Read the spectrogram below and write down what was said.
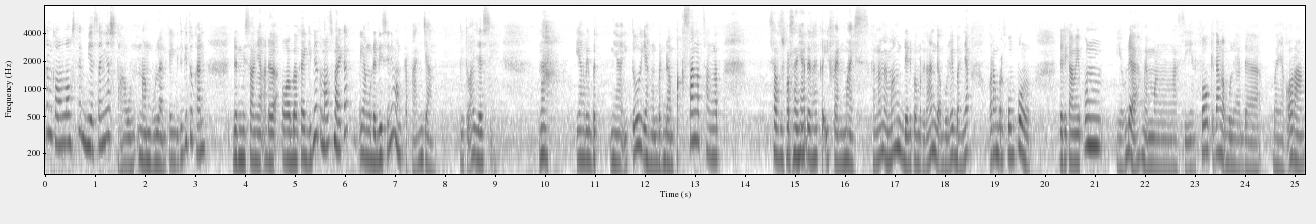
kan kalau long stay biasanya setahun enam bulan kayak gitu gitu kan. Dan misalnya ada wabah kayak gini otomatis mereka yang udah di sini memperpanjang. Gitu aja sih. Nah yang ribetnya itu yang berdampak sangat-sangat 100% nya adalah ke event MICE. Karena memang dari pemerintahan nggak boleh banyak orang berkumpul. Dari kami pun ya udah memang ngasih info kita nggak boleh ada banyak orang.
